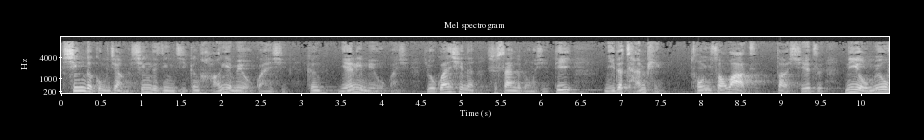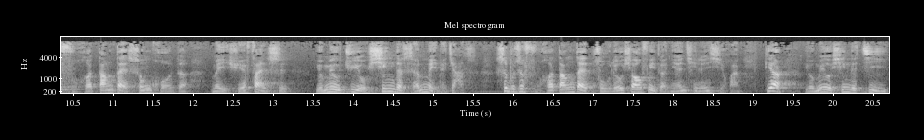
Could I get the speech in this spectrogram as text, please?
新的工匠、新的经济跟行业没有关系，跟年龄没有关系，有关系呢是三个东西。第一，你的产品从一双袜子到鞋子，你有没有符合当代生活的美学范式？有没有具有新的审美的价值？是不是符合当代主流消费者年轻人喜欢？第二，有没有新的技艺？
